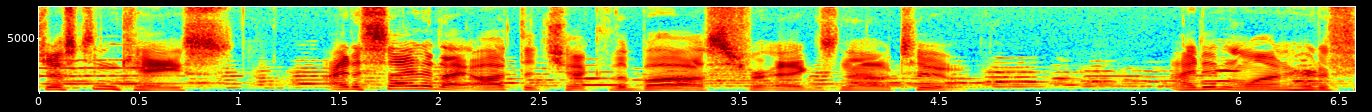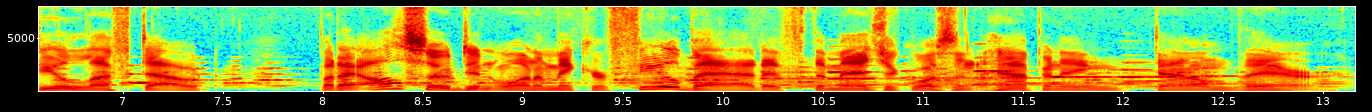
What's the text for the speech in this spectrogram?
Just in case, I decided I ought to check the boss for eggs now, too. I didn't want her to feel left out, but I also didn't want to make her feel bad if the magic wasn't happening down there.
